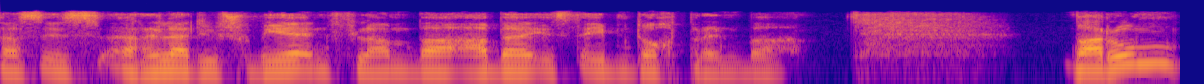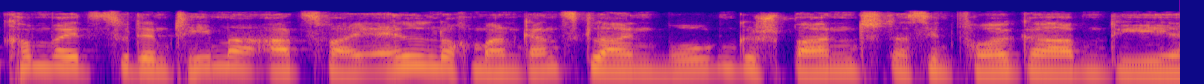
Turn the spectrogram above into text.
das ist relativ schwer entflammbar, aber ist eben doch brennbar. Warum kommen wir jetzt zu dem Thema A2L? Nochmal einen ganz kleinen Bogen gespannt. Das sind Vorgaben, die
